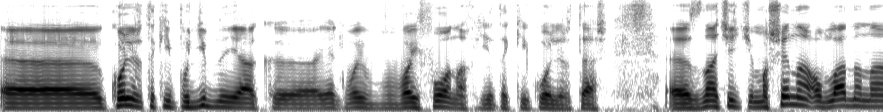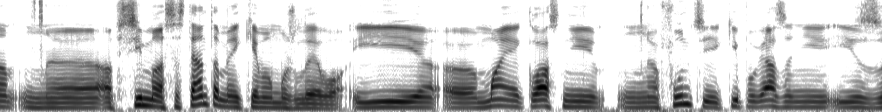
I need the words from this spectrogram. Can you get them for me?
Е, колір такий подібний, як, е, як в, айфонах є такий колір теж. Е, значить, машина обладнана е, всіма асистентами, якими можливо, і е, має класні функції, які пов'язані із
